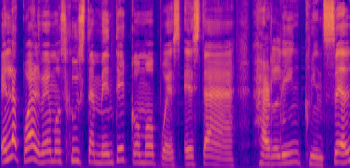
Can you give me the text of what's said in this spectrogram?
en la cual vemos justamente como pues esta Harleen Quinzel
